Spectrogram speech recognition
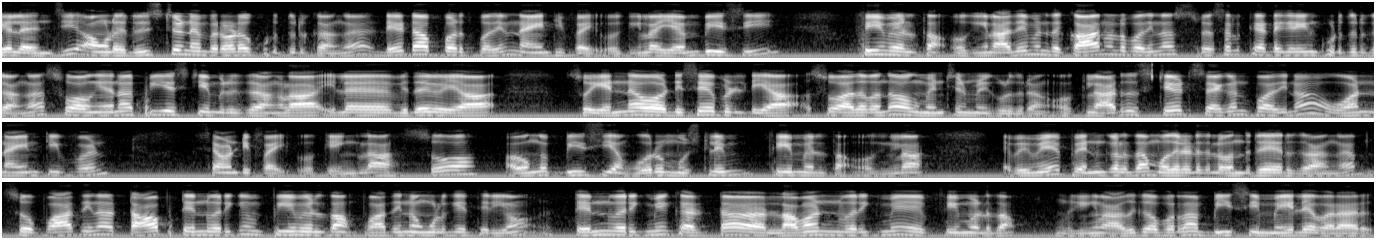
ஏழு அஞ்சு. அவங்களோட ரிஜிஸ்டர் நம்பரோட கொடுத்துருக்காங்க. டேட் ஆஃப் பர்த் பார்த்தீங்கன்னா நைன்ட்டி ஃபைவ் ஓகேங்களா எம்பிசி ஃபீமேல் தான் ஓகேங்களா அதே மாதிரி இந்த கார்னரில் பார்த்தீங்கன்னா ஸ்பெஷல் கேட்டகரின்னு கொடுத்துருக்காங்க. ஸோ அவங்க எதனா பிஎஸ்டிஎம் இருக்காங்களா? இல்லை விதவையா? ஸோ என்ன டிசேபிலிட்டியா ஸோ அதை வந்து அவங்க மென்ஷன் பண்ணி கொடுத்துருக்காங்க ஓகேங்களா அடுத்த ஸ்டேட் செகண்ட் பார்த்தீங்கன்னா one ninety one seventy five ஓகேங்களா ஸோ அவங்க பிசிஎம் ஒரு முஸ்லீம் ஃபீமேல் தான் ஓகேங்களா எப்பயுமே பெண்கள் தான் முதலிடத்தில் வந்துட்டே இருக்காங்க. ஸோ பார்த்தீங்கன்னா டாப் டென் வரைக்கும் ஃபீமேல் தான் பார்த்தீங்கன்னா உங்களுக்கே தெரியும். டென் வரைக்குமே கரெக்டாக லெவன் வரைக்குமே ஃபீமேல் தான் ஓகேங்களா அதுக்கப்புறம் தான் பிசி மேலே வராரு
